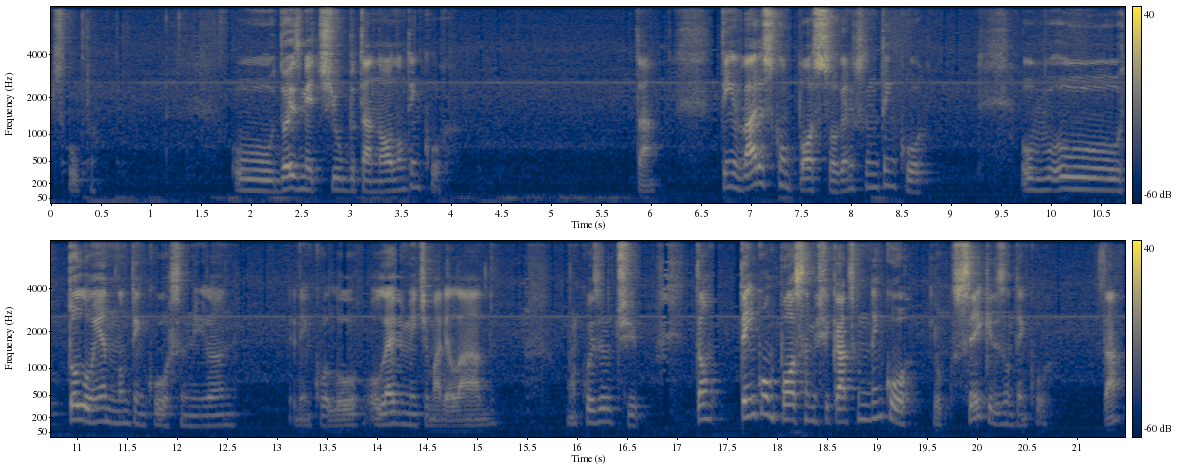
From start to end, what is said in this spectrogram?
desculpa. O 2-metil-butanol não tem cor. Tá? Tem vários compostos orgânicos que não tem cor. O, o tolueno não tem cor, se não me engano. Ele é incolor ou levemente amarelado. Uma coisa do tipo. Então, tem compostos ramificados que não tem cor. Que eu sei que eles não têm cor. Tá?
